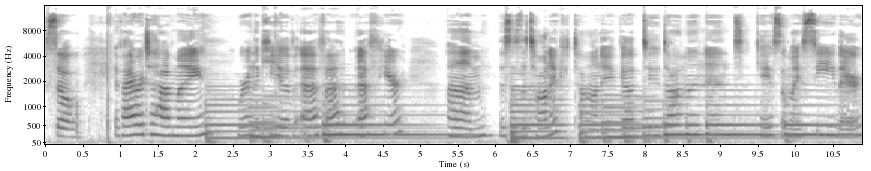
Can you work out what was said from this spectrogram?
So if I were to have my, we're in the key of F, F here. Um, this is the tonic, tonic up to dominant. Okay, so my C there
